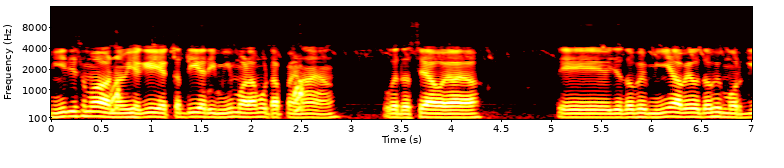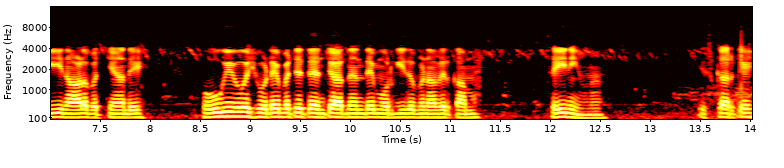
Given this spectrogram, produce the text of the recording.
ਮੀਂਹ ਦੀ ਸੰਭਾਵਨਾ ਵੀ ਹੈਗੀ ਇੱਕ ਅੱਧੀ ਵਾਰੀ ਮੀਂਹ ਮਾੜਾ ਮੋਟਾ ਪੈਣਾ ਆ। ਕਿਉਂਕਿ ਦੱਸਿਆ ਹੋਇਆ ਆ। ਤੇ ਜਦੋਂ ਫਿਰ ਮੀਂਹ ਆਵੇ, ਉਦੋਂ ਫਿਰ ਮੁਰਗੀ ਨਾਲ ਬੱਚਿਆਂ ਦੇ ਹੋਊਗੀ। ਉਹ ਛੋਟੇ ਬੱਚੇ ਤਿੰਨ ਚਾਰ ਦਿਨ ਦੇ ਮੁਰਗੀ ਤੋਂ ਬਿਨਾ ਫਿਰ ਕੰਮ ਸਹੀ ਨਹੀਂ ਹੋਣਾ। ਇਸ ਕਰਕੇ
